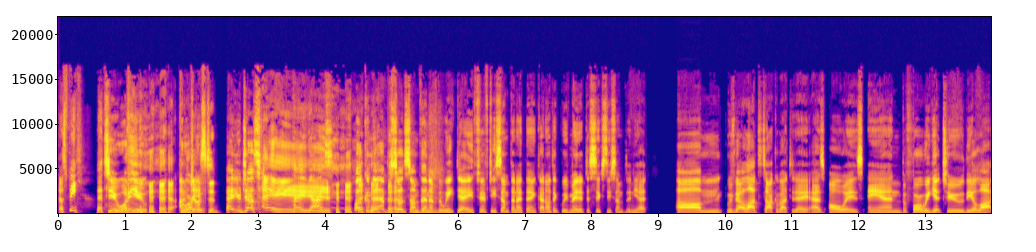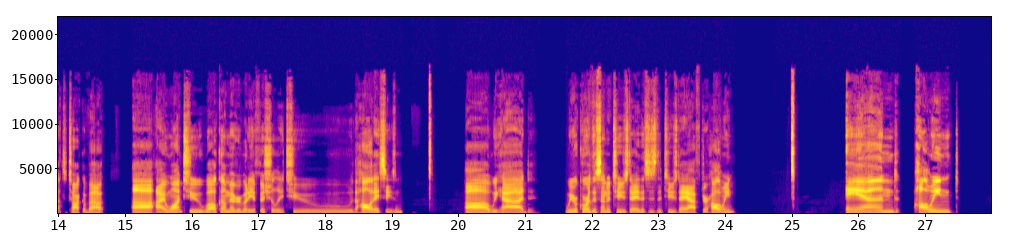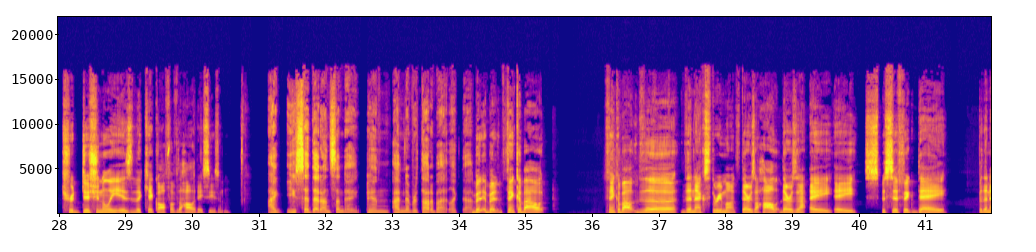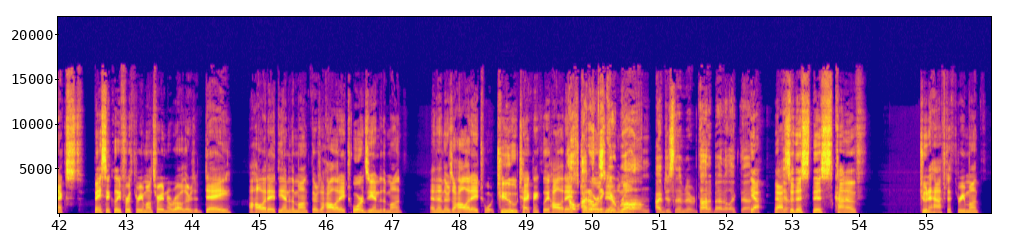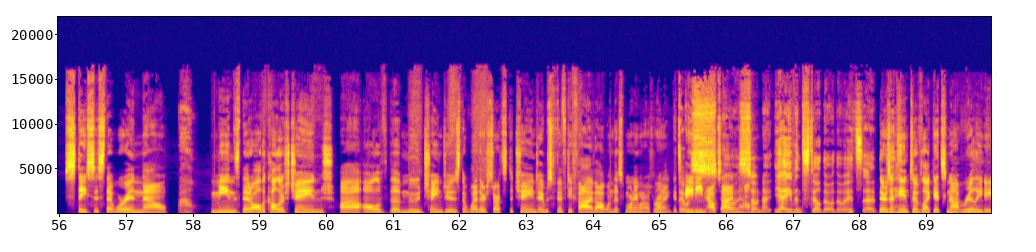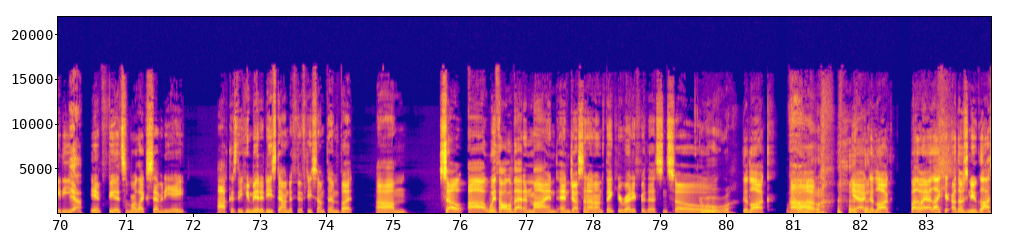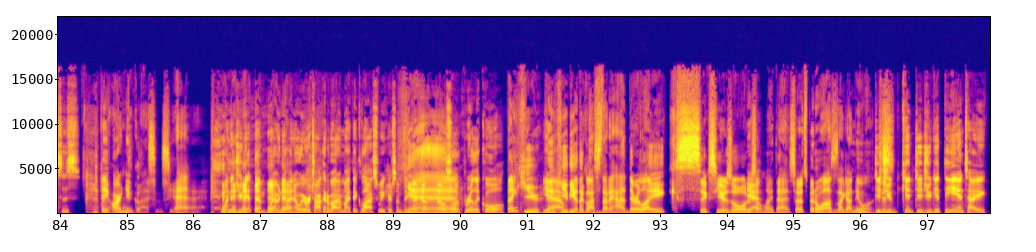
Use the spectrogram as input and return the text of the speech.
That's me. That's you. What are you? I'm are you? Justin. hey, you're just. Hey, Hey guys, welcome to episode something of the weekday, fifty something. I think I don't think we've made it to sixty something yet. Um, we've got a lot to talk about today, as always. And before we get to the a lot to talk about, uh, I want to welcome everybody officially to the holiday season. Uh, we had we record this on a Tuesday. This is the Tuesday after Halloween, and Halloween traditionally is the kickoff of the holiday season. I you said that on Sunday, and I've never thought about it like that. But but think about think about the the next three months. There's a hol- there's a, a a specific day for the next basically for three months right in a row. There's a day, a holiday at the end of the month. There's a holiday towards the end of the month, and then there's a holiday to- two technically holidays. oh, I don't think you're the month. wrong. I've just never thought about it like that. Yeah, yeah, Yeah. So this this kind of two and a half to three month stasis that we're in now Wow. means that all the colors change, uh, all of the mood changes, the weather starts to change. It was 55 out when this morning when I was running. It's It was- 80 outside oh, now. So nice. Yeah. Even still, though, though it's uh, There's a hint of like it's not really Mhm. 80. Yeah. it feels it's more like 78 because the humidity's down to 50 something. But um, so uh, with all of that in mind, and Justin, I don't think you're ready for this, and so Ooh, good luck. Um, yeah, good luck. By the way, I like your. Are those new glasses? They are new glasses. Yeah. When did you get them? Well, I know- I know we were talking about them. I think last week or something. but tho- those look really cool. Thank you. Yeah. Thank you. The other glasses that I had, they're like six years old or something like that. So it's been a while since I got new ones. Did you get? Did you get the anti?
